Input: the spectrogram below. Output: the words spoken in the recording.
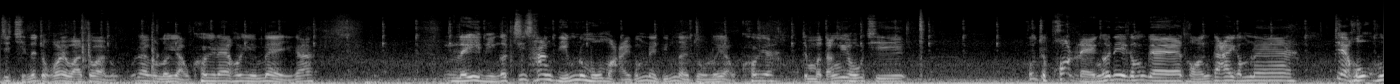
之前都仲可以話作為一個旅遊區咧，可以咩而家？你連個支撐點都冇埋，咁你點嚟做旅遊區啊？就咪等於好似好似 Portland 嗰啲咁嘅唐人街咁咧，即係好好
